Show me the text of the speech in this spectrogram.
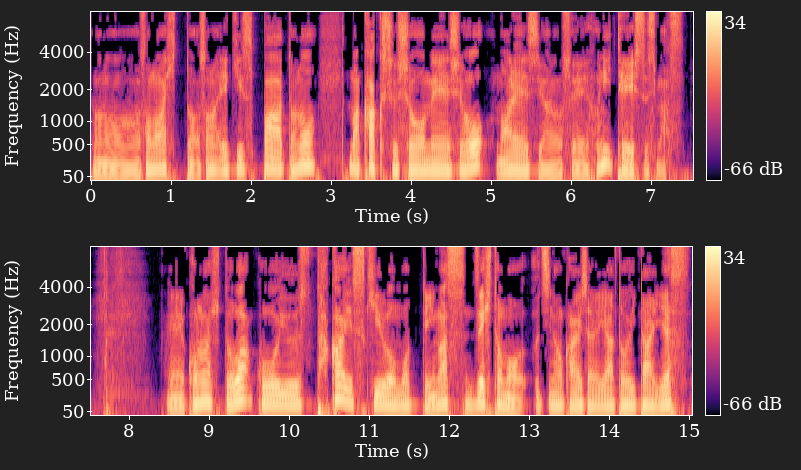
その、その人、そのエキスパートの、まあ、各種証明書をマレーシアの政府に提出します。えー、この人はこういう高いスキルを持っています。ぜひともうちの会社で雇いたいです。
